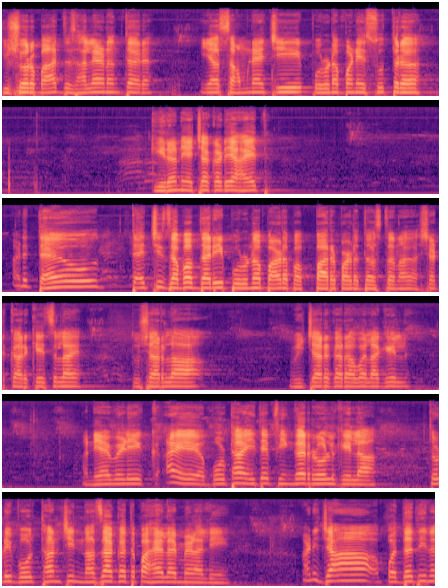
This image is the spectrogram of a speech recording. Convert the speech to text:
किशोर बाद झाल्यानंतर या सामन्याची पूर्णपणे सूत्र किरण याच्याकडे आहेत. आणि त्या त्याची जबाबदारी पूर्ण पाड पार पाडत असताना षटकार खेचलाय. तुषारला विचार करावा लागेल. आणि यावेळी काय बोठा इथे फिंगर रोल केला. थोडी बोथांची नजाकत पाहायला मिळाली. आणि ज्या पद्धतीनं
